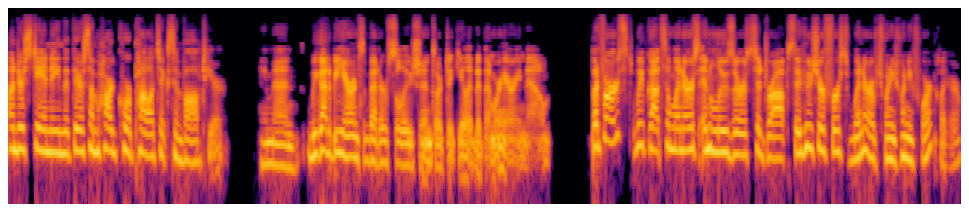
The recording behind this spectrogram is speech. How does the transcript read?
understanding that there's some hardcore politics involved here. Amen. We got to be hearing some better solutions articulated than we're hearing now. But first, we've got some winners and losers to drop. So, who's your first winner of 2024, Claire?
